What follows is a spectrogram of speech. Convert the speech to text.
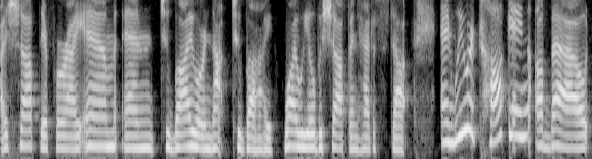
I Shop, Therefore I Am, and To Buy or Not to Buy Why We Overshop and How to Stop. And we were talking about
